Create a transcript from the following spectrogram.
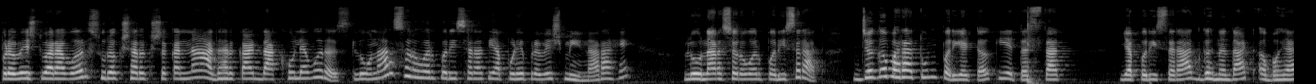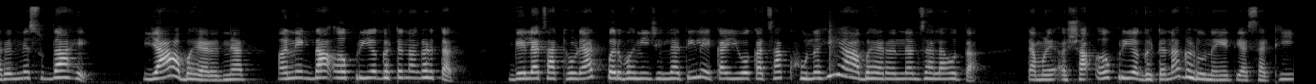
प्रवेशद्वारावर सुरक्षा रक्षकांना आधार कार्ड दाखवल्यावरच लोणार सरोवर परिसरात यापुढे प्रवेश मिळणार आहे. लोणार सरोवर परिसरात जगभरातून पर्यटक येत असतात. या परिसरात घनदाट अभयारण्य सुद्धा आहे. या अभयारण्यात अनेकदा अप्रिय घटना घडतात. गेल्याच आठवड्यात परभणी जिल्ह्यातील एका युवकाचा खूनही या अभयारण्यात झाला होता. त्यामुळे अशा अप्रिय घटना घडू नयेत यासाठी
